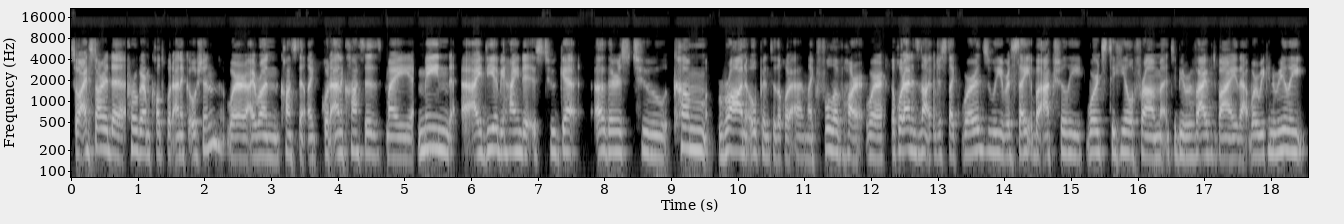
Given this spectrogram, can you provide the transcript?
So I started a program called Quranic Ocean where I run constant like Quran classes. My main idea behind it is to get others to come raw and open to the Quran, like full of heart, where the Quran is not just like words we recite, but actually words to heal from and to be revived by that, where we can really,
